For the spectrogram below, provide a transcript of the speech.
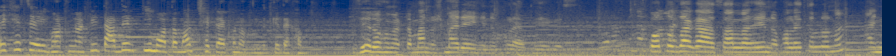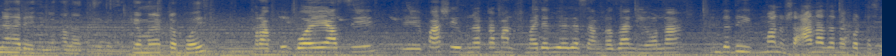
দেখেছে এই ঘটনাটি তাদের কি মতামত সেটা এখন আপনাদেরকে দেখাবো। যেরকম একটা মানুষ মারে এখানে ফালাই হয়ে গেছে। কত জায়গা আছে আল্লাহ এখানে ফালাই তুললো না আইনা হারে এখানে ফালাই হয়ে গেছে। কেমন একটা বই আমরা খুব ভয়ে আছি। যে পাশে একটা মানুষ মাইরা দিয়ে গেছে আমরা জানিও না। দেখি মানুষ আনা জানা করতেছে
